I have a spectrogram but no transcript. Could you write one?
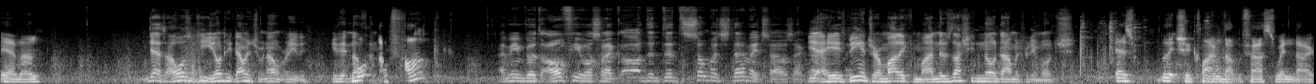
Yeah, man. Yes, I wasn't key. You don't take damage from now, really. You did nothing. What nothing. the fuck? I mean, but Alfie was like, "Oh, that did so much damage." So I was like, Yeah, oh, he's man. being dramatic, man. There was actually no damage, pretty much. Des literally climbed up the first window.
